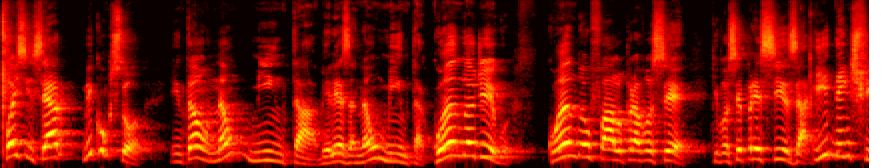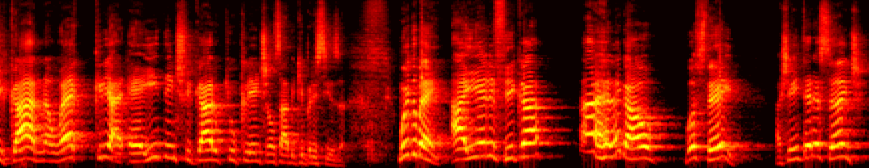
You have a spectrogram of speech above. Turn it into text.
foi sincero, me conquistou. Então, não minta, beleza? Não minta. Quando eu digo, quando eu falo para você que você precisa identificar, não é criar, é identificar o que o cliente não sabe que precisa. Muito bem, aí ele fica, ah, é legal, gostei, achei interessante.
